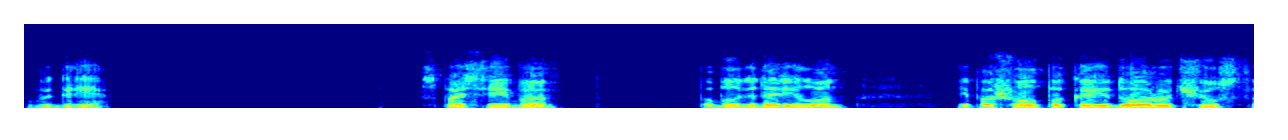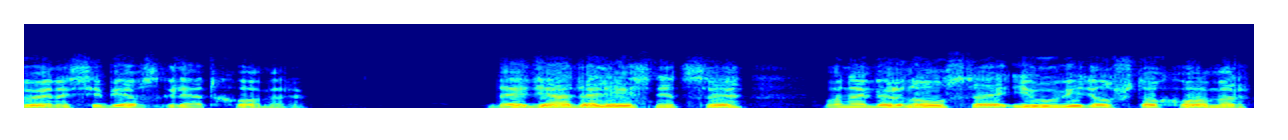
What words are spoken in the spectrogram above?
в игре. — Спасибо, — поблагодарил он и пошел по коридору, чувствуя на себе взгляд Хомера. Дойдя до лестницы, он обернулся и увидел, что Хомер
